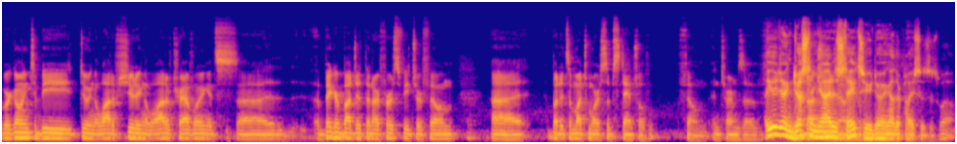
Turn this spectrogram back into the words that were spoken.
we're going to be doing a lot of shooting, a lot of traveling. It's uh, a bigger budget than our first feature film, uh, but it's a much more substantial film in terms of. Are you doing just in the United value. States, or are you doing other places as well?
